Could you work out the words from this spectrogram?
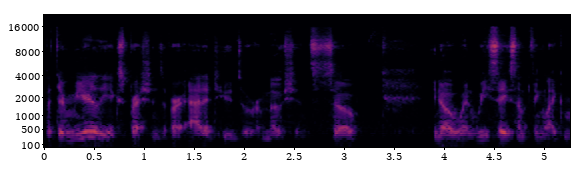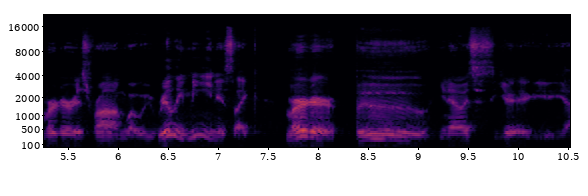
but they're merely expressions of our attitudes or emotions. So, you know, when we say something like murder is wrong, what we really mean is like murder, boo. You know, it's your, your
